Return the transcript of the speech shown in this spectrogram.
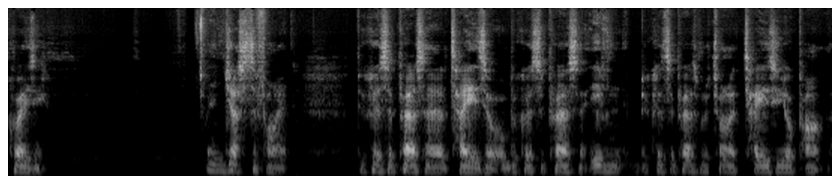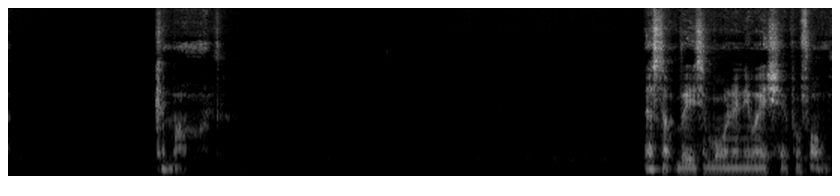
Crazy. And justify it because the person had a taser or because the person, even because the person was trying to taser your partner. Come on. That's not reasonable in any way, shape, or form.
